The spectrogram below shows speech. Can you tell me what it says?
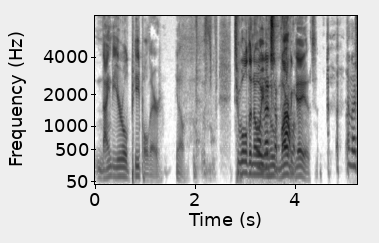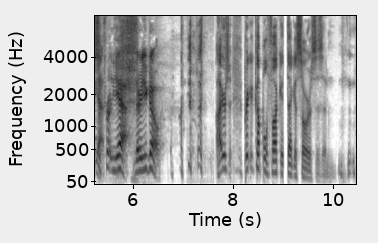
ninety year old people there. You know, too old to know Well, even who Marvin problem. Gaye is. And that's Yeah. the pro- yeah, there you go. Hire, bring a couple fucking Stegosauruses in.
